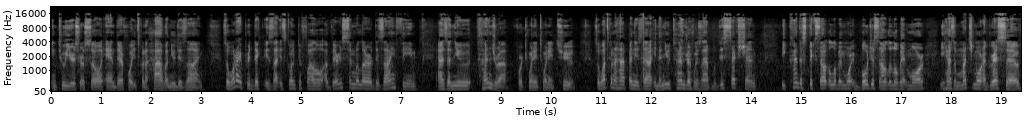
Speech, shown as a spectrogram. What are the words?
in two years or so, and therefore it's going to have a new design. So what I predict is that it's going to follow a very similar design theme as a new Tundra for 2022. So what's going to happen is that in the new Tundra, for example, this section it kind of sticks out a little bit more, it bulges out a little bit more. It has a much more aggressive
